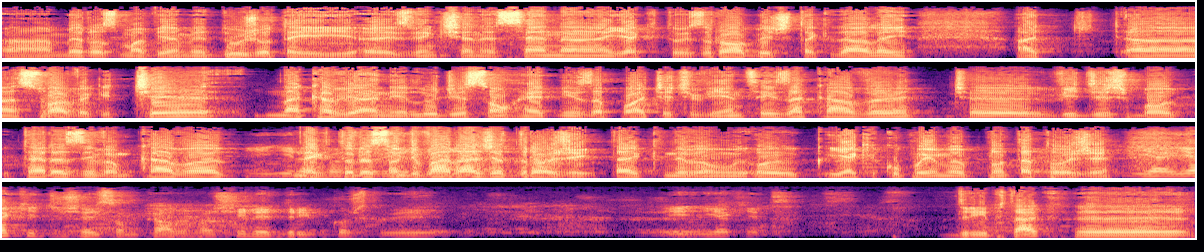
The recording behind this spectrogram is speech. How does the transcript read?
a, my rozmawiamy dużo tej e, zwiększonej ceny, jak to zrobić, tak dalej. A, a Sławek, czy na kawiarni ludzie są chętni zapłacić więcej za kawę? Czy widzisz, bo teraz, nie wiem, kawa, niektóre są dwa razy drożej, tak? Nie wiem, o, jakie kupujemy plantatorzy. Ja, jakie dzisiaj są kawy? Właśnie ile drip kosztuje? Jakie... Drip, tak? Yy,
